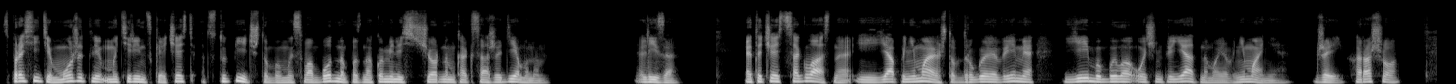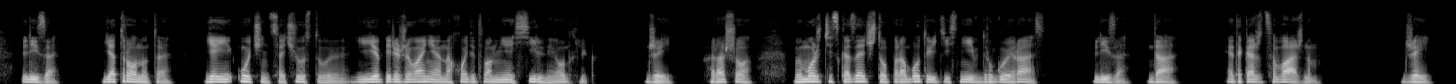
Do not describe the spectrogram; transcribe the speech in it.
Спросите, может ли материнская часть отступить, чтобы мы свободно познакомились с черным как саже демоном? Лиза. Эта часть согласна, и я понимаю, что в другое время ей бы было очень приятно мое внимание. Джей. Хорошо. Лиза. Я тронута. Я ей очень сочувствую. Ее переживания находят во мне сильный отклик. Джей. Хорошо. Вы можете сказать, что поработаете с ней в другой раз. Лиза. Да. Это кажется важным. Джей.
